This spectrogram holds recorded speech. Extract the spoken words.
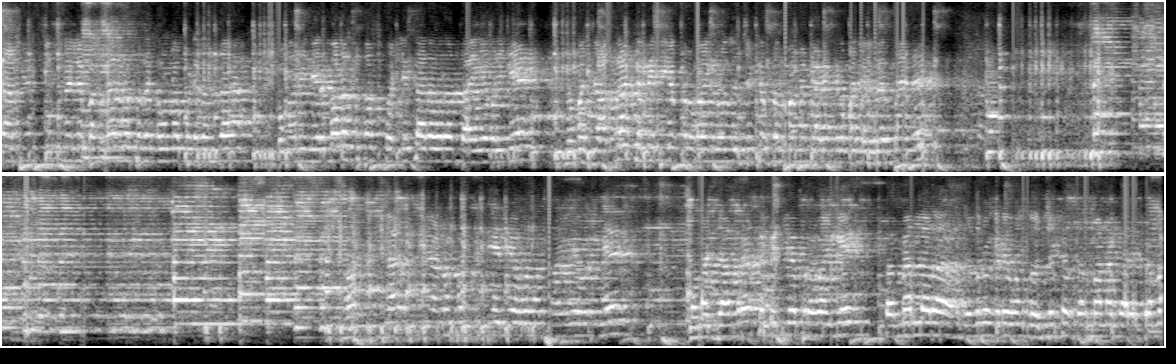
ಚಾಂಪಿಯನ್ಶಿಪ್ನಲ್ಲಿ ಬಂಗಾರದ ಪದಕವನ್ನು ಪಡೆದಂತ ಕುಮಾರಿ ನಿರ್ಮಲಾ ಸುಭಾಷ್ ಕೊಡ್ಲಿಕಾರ್ ಅವರ ತಾಯಿಯವರಿಗೆ ನಮ್ಮ ಜಾತ್ರಾ ಕಮಿಟಿಯ ಪರವಾಗಿ ಒಂದು ಚಿಕ್ಕ ಸನ್ಮಾನ ಕಾರ್ಯಕ್ರಮ ನೆರವೇರ್ತಾ ಇದೆ. ಅನುಪಸ್ಥಿತಿಯಲ್ಲಿ ಅವರ ತಾಯಿಯವರಿಗೆ ನಮ್ಮ ಜಾತ್ರಾ ಕಮಿಟಿಯ ಪರವಾಗಿ ತಮ್ಮೆಲ್ಲರ ಎದುರುಗಡೆ ಒಂದು ಚಿಕ್ಕ ಸನ್ಮಾನ ಕಾರ್ಯಕ್ರಮ.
